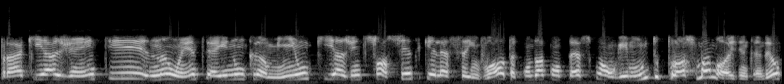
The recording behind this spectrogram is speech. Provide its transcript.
para que a gente não entre aí num caminho que a gente só sente que ele é sem volta quando acontece com alguém muito próximo a nós, entendeu?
